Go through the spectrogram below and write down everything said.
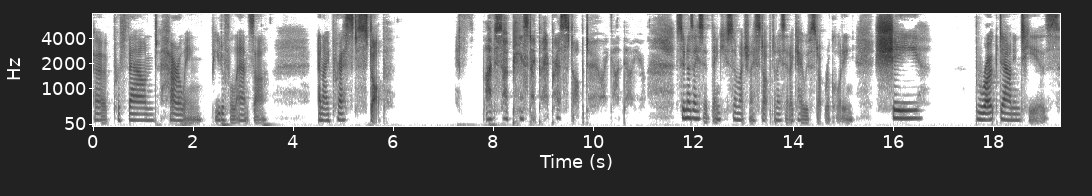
her profound, harrowing, beautiful answer. And I pressed stop I'm so pissed. I pressed stop too. I can't tell you. As soon as I said thank you so much and I stopped and I said, okay, we've stopped recording, she broke down in tears.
